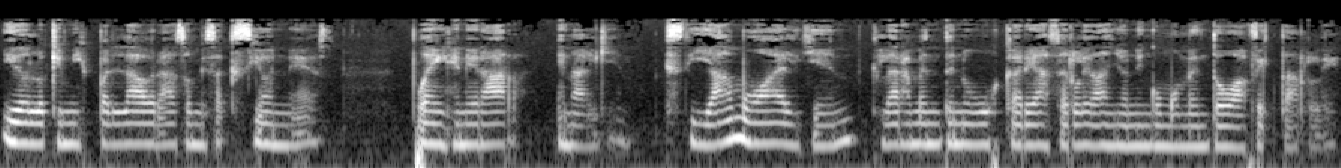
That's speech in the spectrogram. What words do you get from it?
y de lo que mis palabras o mis acciones pueden generar en alguien. Si amo a alguien, claramente no buscaré hacerle daño en ningún momento o afectarle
